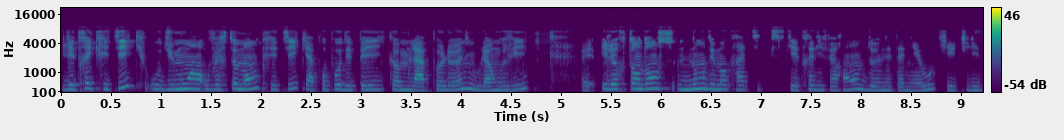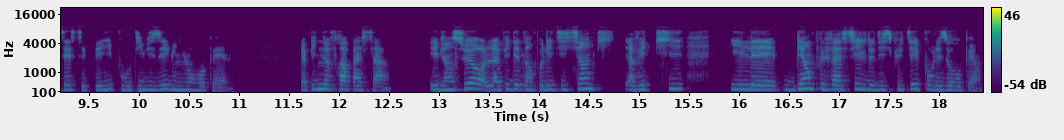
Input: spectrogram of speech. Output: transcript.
Il est très critique, ou du moins ouvertement critique, à propos des pays comme la Pologne ou la Hongrie, et leur tendance non démocratique, ce qui est très différent de Netanyahou qui utilisait ces pays pour diviser l'Union européenne. Lapide ne fera pas ça. Et bien sûr, Lapide est un politicien avec qui il est bien plus facile de discuter pour les Européens.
